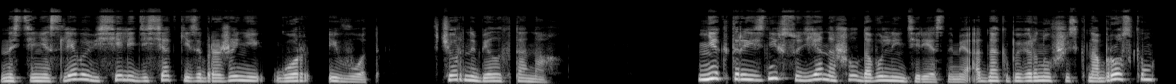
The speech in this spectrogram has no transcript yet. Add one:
На стене слева висели десятки изображений гор и вод в черно-белых тонах. Некоторые из них судья нашел довольно интересными, однако, повернувшись к наброскам,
